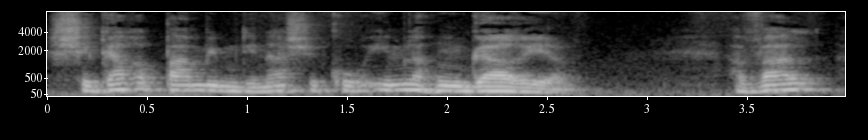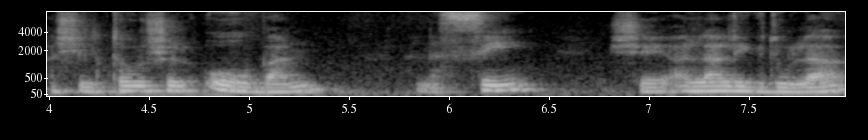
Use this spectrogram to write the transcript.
שגרה פעם במדינה שקוראים לה הונגריה. אבל השלטון של אורבן, הנשיא שעלה לגדולה,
